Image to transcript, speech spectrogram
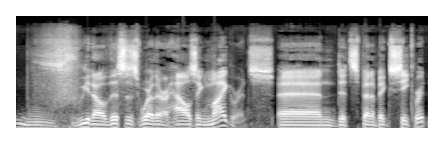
you know this is where they're housing migrants, and it's been a big secret.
